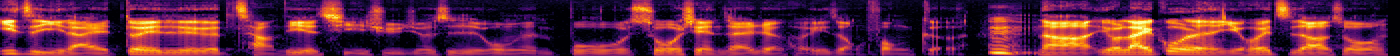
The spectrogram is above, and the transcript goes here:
一直以来对这个场地的期许就是，我们不说现在任何一种风格。嗯，那有来过的人也会知道说，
